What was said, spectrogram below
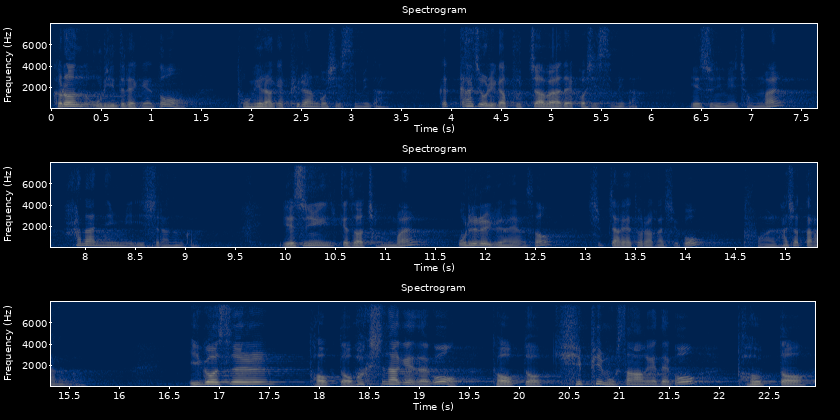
그런 우리들에게도 동일하게 필요한 것이 있습니다. 끝까지 우리가 붙잡아야 될 것이 있습니다. 예수님이 정말 하나님이시라는 것. 예수님께서 정말 우리를 위하여서 십자가에 돌아가시고 부활하셨다라는 것. 이것을 더욱더 확신하게 되고 더욱더 깊이 묵상하게 되고 더욱더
